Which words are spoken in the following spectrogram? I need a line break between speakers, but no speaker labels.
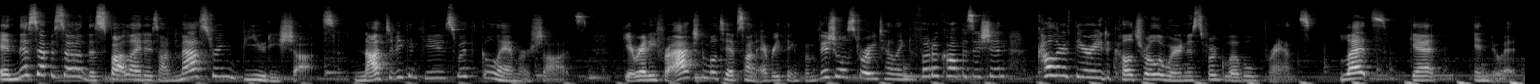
In this episode, the spotlight is on mastering beauty shots, not to be confused with glamour shots. Get ready for actionable tips on everything from visual storytelling to photo composition, color theory to cultural awareness for global brands. Let's get into it.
